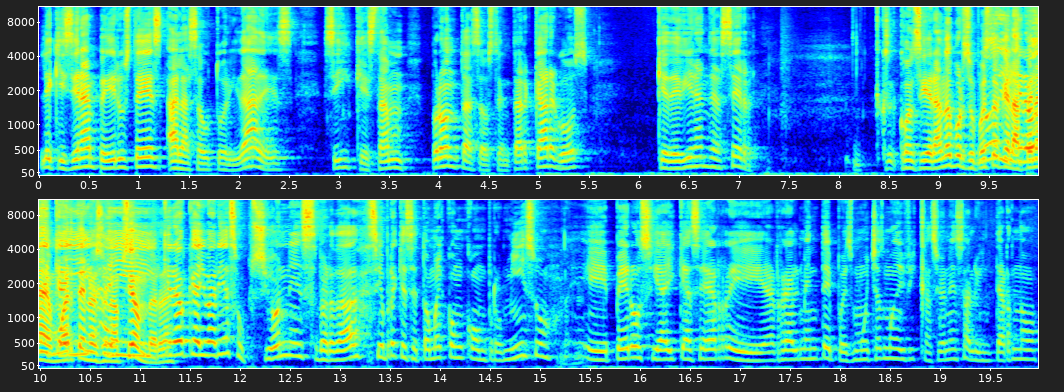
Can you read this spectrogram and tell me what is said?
le quisieran pedir ustedes a las autoridades, sí, que están prontas a ostentar cargos, que debieran de hacer? Considerando, por supuesto, que la pena de muerte no es una opción, ¿verdad? Creo que hay varias opciones, ¿verdad? Siempre que se tome con compromiso, eh, pero sí hay que hacer eh, realmente, pues, muchas modificaciones a lo interno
